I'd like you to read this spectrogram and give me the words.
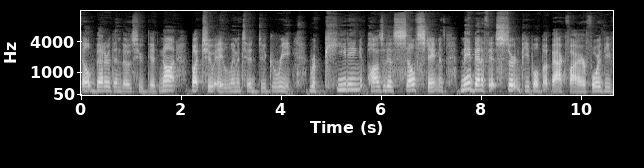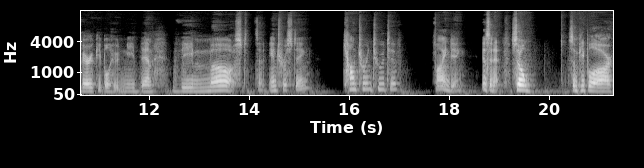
felt better than those who did not, but to a limited degree. Repeating positive self statements may benefit certain people, but backfire for the very people who need them the most. It's an interesting counterintuitive finding, isn't it? So some people are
